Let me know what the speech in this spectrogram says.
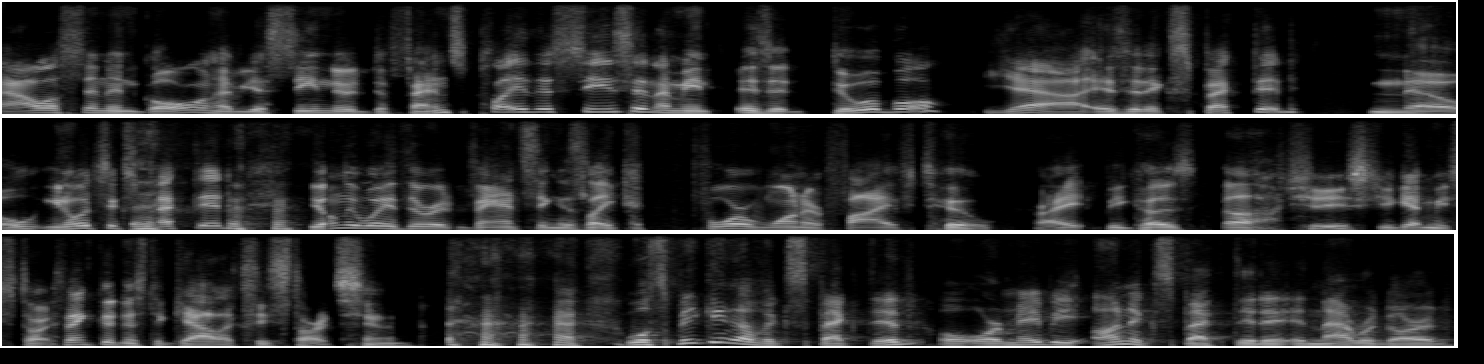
Alisson in goal, and have you seen their defense play this season? I mean, is it doable? Yeah. Is it expected? No. You know what's expected? the only way they're advancing is like four one or five two right? Because oh geez, you get me started. Thank goodness the Galaxy starts soon. well, speaking of expected or, or, maybe unexpected in that regard,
